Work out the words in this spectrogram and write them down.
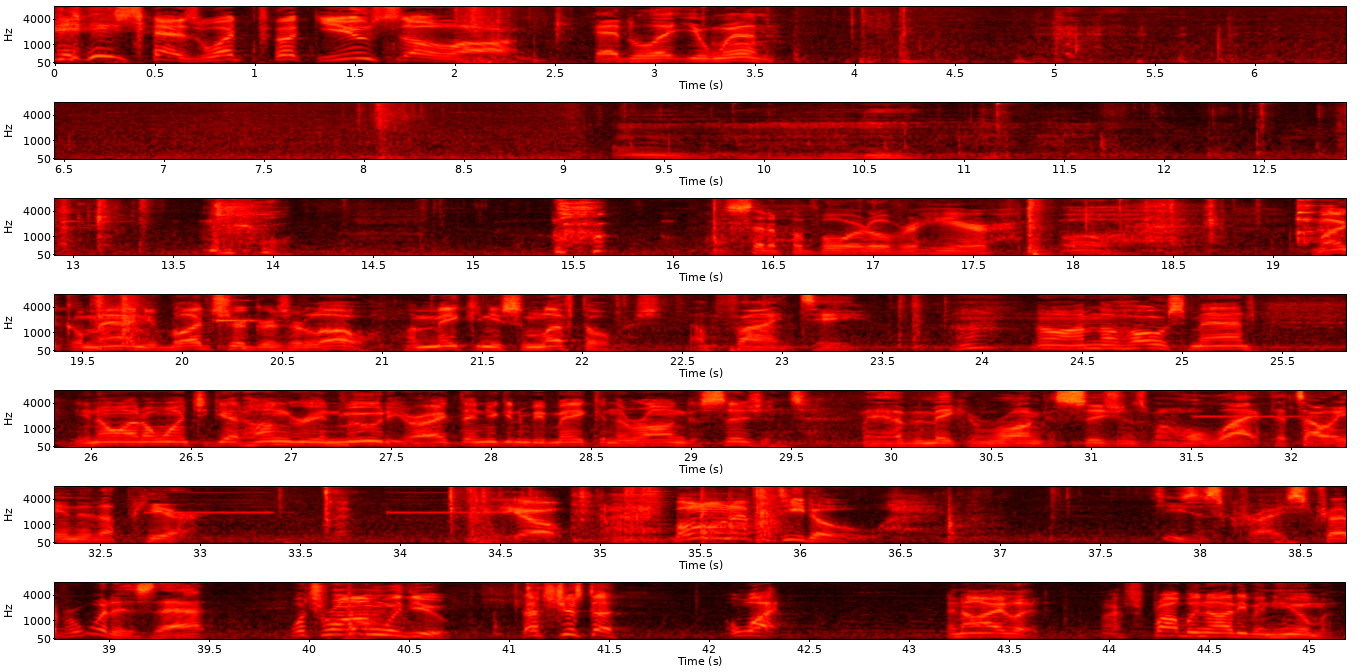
Jesus, what took you so long? Had to let you win. Set up a board over here. Oh. Michael, man, your blood sugars are low. I'm making you some leftovers. I'm fine, T. Huh? No, I'm the host, man. You know, I don't want you to get hungry and moody, right? Then you're gonna be making the wrong decisions. Man, I've been making wrong decisions my whole life. That's how I ended up here. Here you go. Bon appetito. Jesus Christ, Trevor, what is that? What's wrong with you? That's just a... a what? An eyelid. That's probably not even human.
